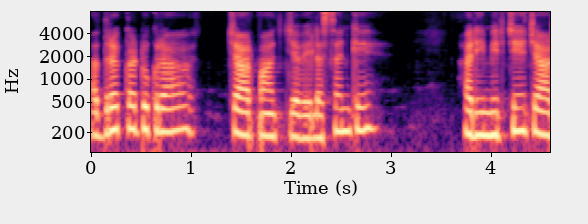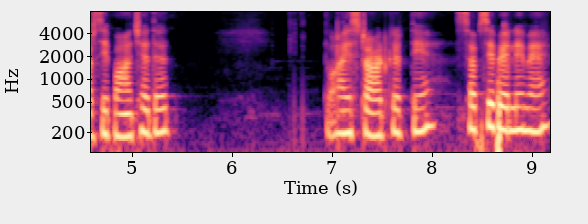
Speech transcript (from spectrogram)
अदरक का टुकड़ा चार पाँच जवे लहसुन के, हरी मिर्चें चार से पाँच अदद। तो आए स्टार्ट करते हैं। सबसे पहले मैं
